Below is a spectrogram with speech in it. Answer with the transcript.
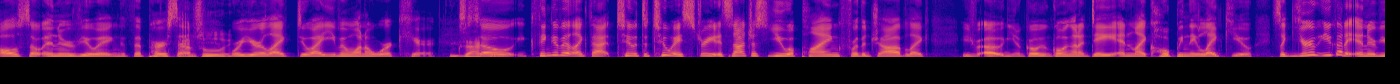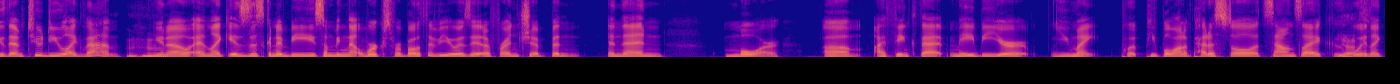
also interviewing the person. Absolutely. Where you're like, do I even want to work here? Exactly. So think of it like that too. It's a two-way street. It's not just you applying for the job like you uh, you know going going on a date and like hoping they like you. It's like you're you got to interview them too. Do you like them? Mm-hmm. You know, and like is this going to be something that works for both of you? Is it a friendship and and then more? Um, I think that maybe you're you might put people on a pedestal. It sounds like Yes. Like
